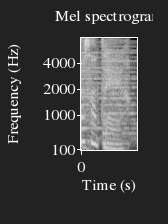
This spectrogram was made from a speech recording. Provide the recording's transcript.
France Inter.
